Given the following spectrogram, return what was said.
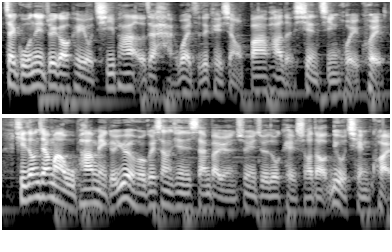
在国内最高可以有七趴，而在海外则是可以享有八趴的现金回馈，其中加码五趴，每个月回馈上限是三百元，所以最多可以刷到六千块。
